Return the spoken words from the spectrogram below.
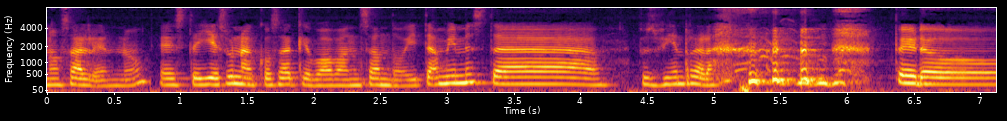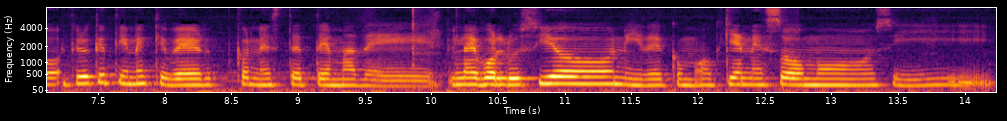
no salen, ¿no? Este, y es una cosa que va avanzando. Y también está, pues bien rara. Pero creo que tiene que ver con este tema de la evolución y de como quiénes somos y,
